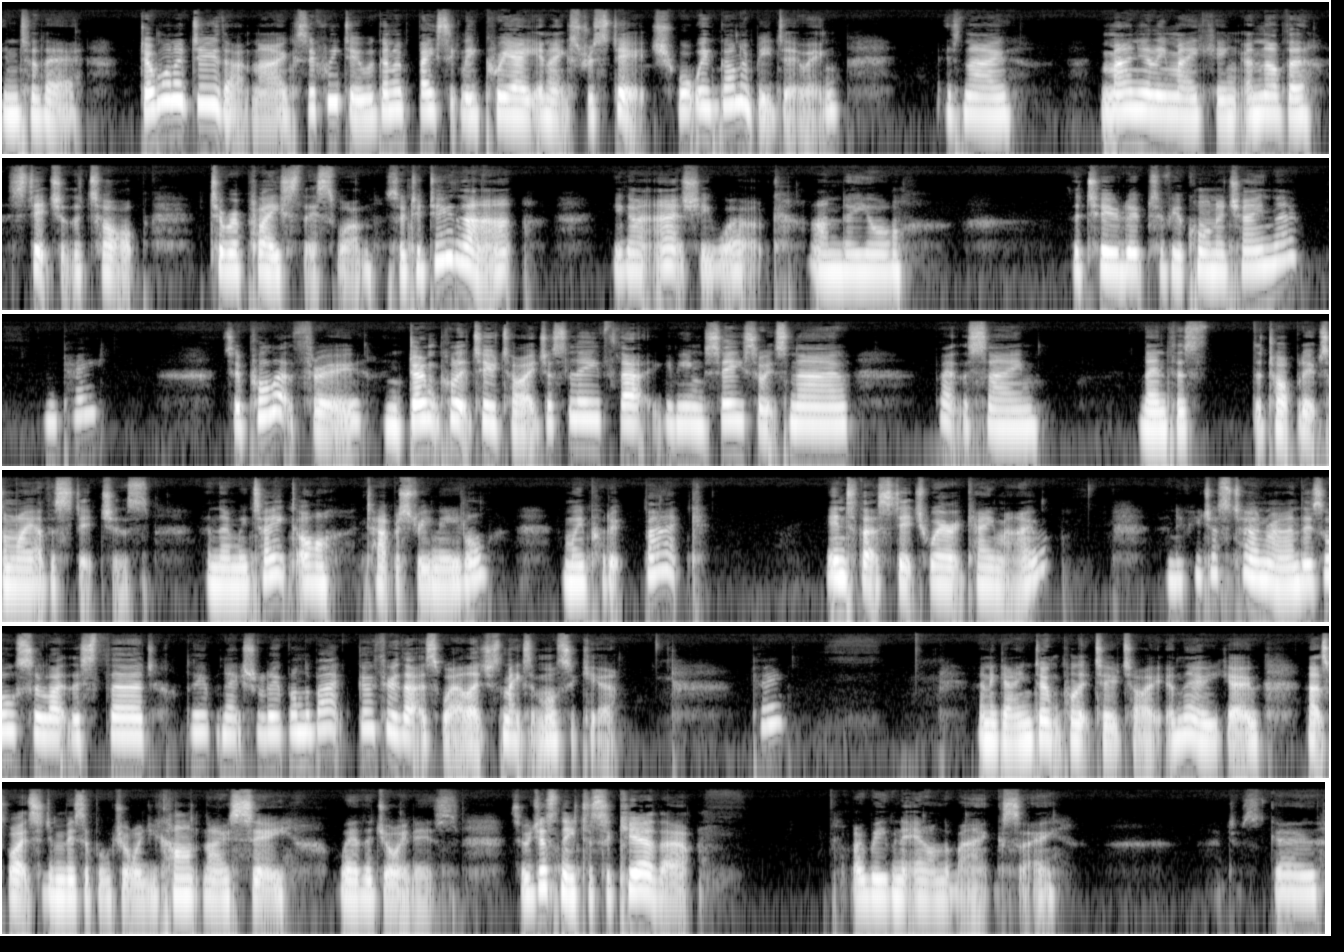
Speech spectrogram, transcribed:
into there. Don't want to do that now because if we do, we're going to basically create an extra stitch. What we're going to be doing is now manually making another stitch at the top to replace this one. So to do that, you're going to actually work under your the two loops of your corner chain there. Okay. So pull that through and don't pull it too tight. Just leave that, if you can see, so it's now about the same length as the top loops on my other stitches. And then we take our tapestry needle and we put it back into that stitch where it came out and if you just turn around there's also like this third loop an extra loop on the back. Go through that as well. That just makes it more secure. Okay? And again don't pull it too tight. And there you go. That's why it's an invisible join. You can't now see where the join is. So we just need to secure that by weaving it in on the back. So just go.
